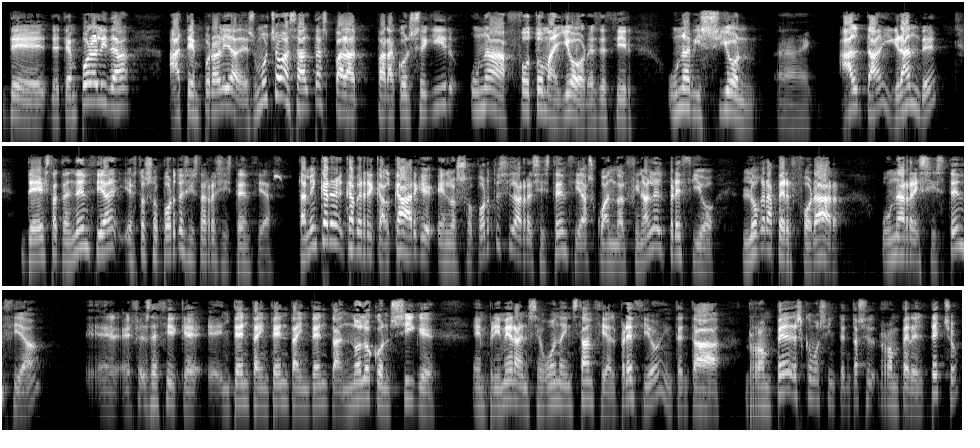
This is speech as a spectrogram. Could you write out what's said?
de, temporalidad a temporalidades mucho más altas para, conseguir una foto mayor, es decir, una visión eh, alta y grande de esta tendencia, estos soportes y estas resistencias. También cabe recalcar que en los soportes y las resistencias, cuando al final el precio logra perforar una resistencia, eh, es decir, que intenta, intenta, intenta, no lo consigue en primera, en segunda instancia el precio, intenta romper, es como si intentase romper el techo,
